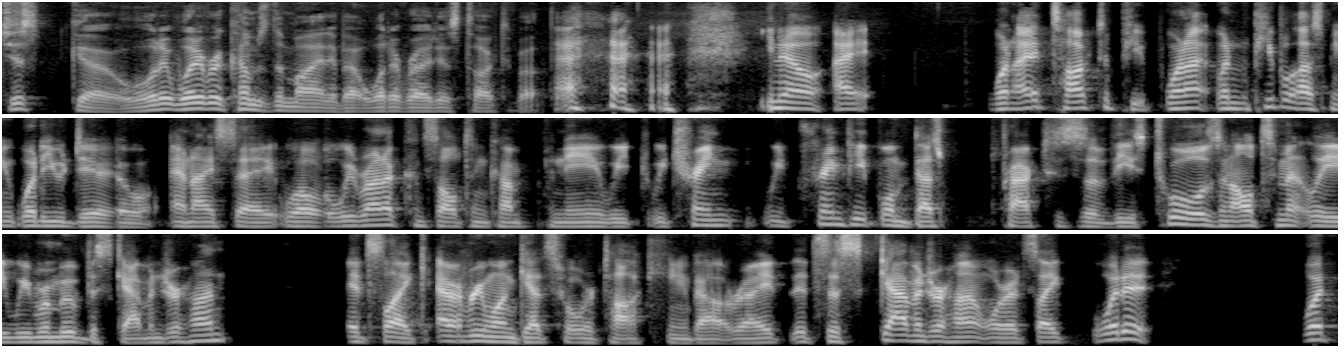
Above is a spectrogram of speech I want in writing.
just go. Whatever comes to mind about whatever I just talked about. you know, I when I talk to people when I when people ask me what do you do and I say, well, we run a consulting company. We we train we train people in best practices of these tools and ultimately we remove the scavenger hunt. It's like everyone gets what we're talking about, right? It's a scavenger hunt where it's like what it what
